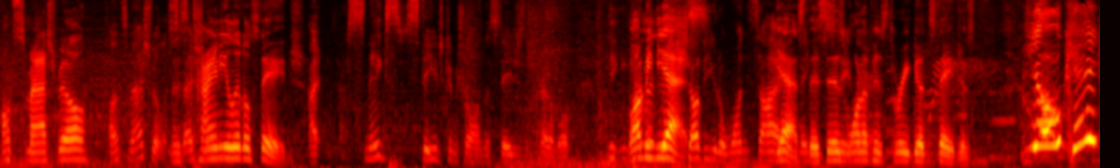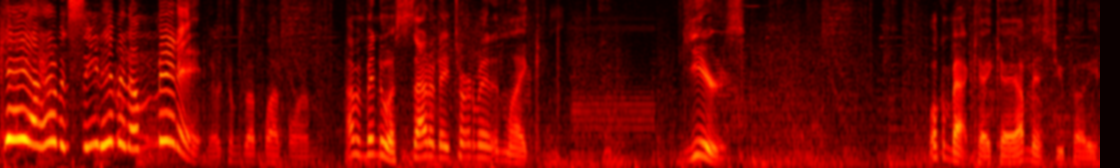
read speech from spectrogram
On Smashville, on Smashville, this tiny little stage. I, Snake's stage control on the stage is incredible. He can Well, I mean, yes. shove you to one side. yes, this is one of his three good stages. Yo, KK, I haven't seen him in a minute. There comes that platform. I haven't been to a Saturday tournament in like years. Welcome back, KK. I missed you, buddy.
